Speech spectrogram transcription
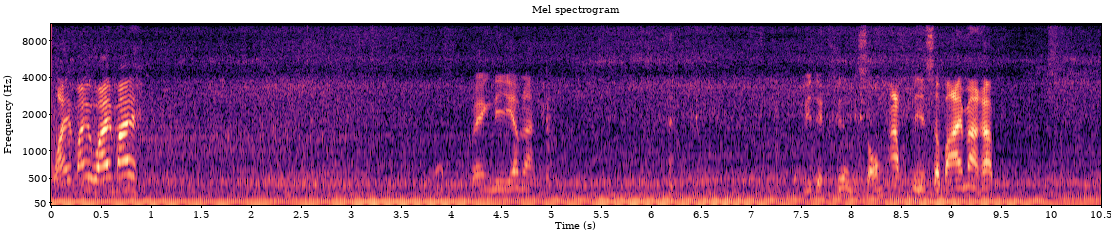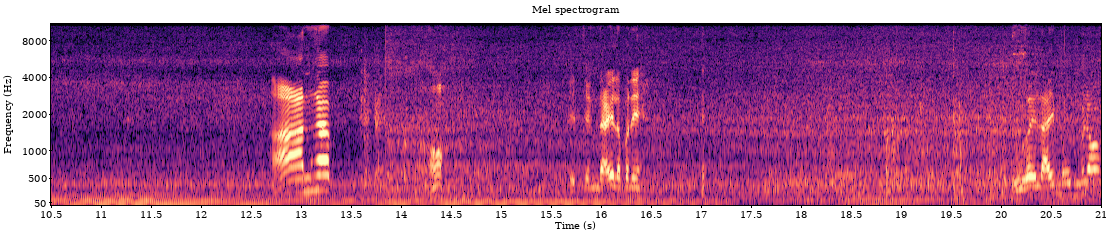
ไหวไหมไหวไหม 2 อัพนี่สบายมากครับอ่านครับโอ้เห็ดจังไดแล้วปะเนี่ยดูหลายๆมุมไม่น้อง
